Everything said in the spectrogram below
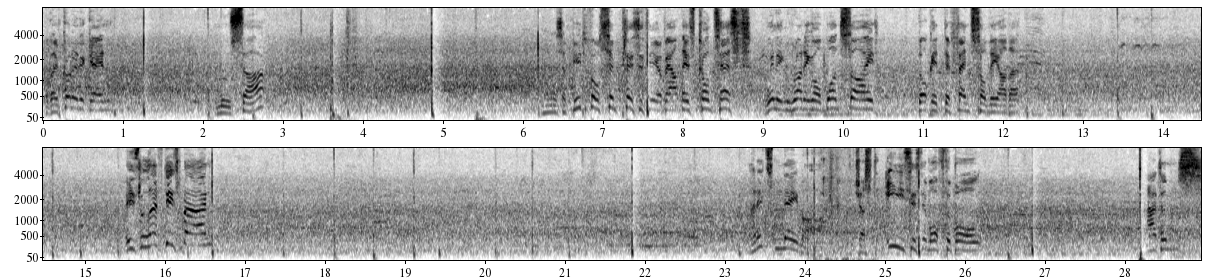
Well, they've got it again. Musah. There's a beautiful simplicity about this contest. Willing running on one side, dogged defence on the other. He's left his man. And it's Neymar. Just eases him off the ball. Adams.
